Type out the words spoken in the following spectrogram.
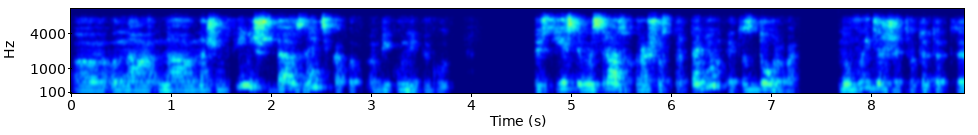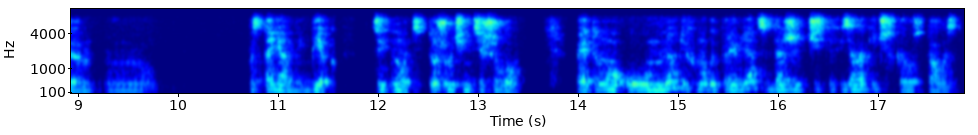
э, на, на нашем финише, да, знаете, как вот бегуны бегут. То есть если мы сразу хорошо стартанем, это здорово. Но выдержать вот этот э, постоянный бег в цейтноте тоже очень тяжело. Поэтому у многих могут проявляться даже чисто физиологическая усталость.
